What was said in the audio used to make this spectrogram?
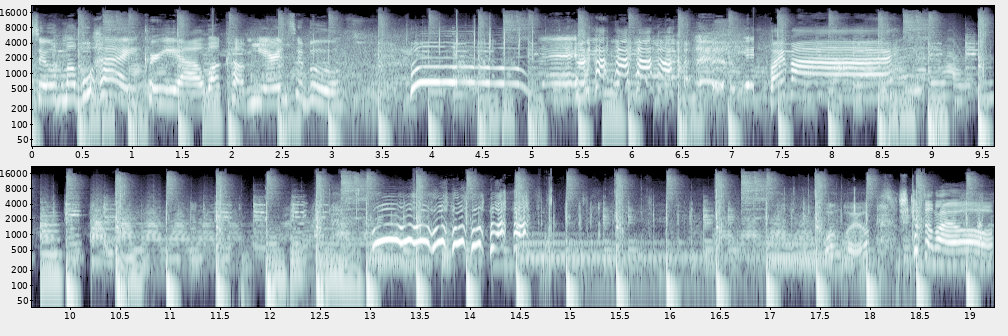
So, mabuhay, Korea. Welcome here in Cebu. Yay! 바이바이. 뭐 한 거예요? 시켰잖아요.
